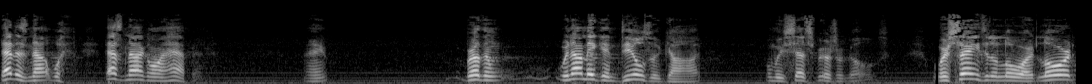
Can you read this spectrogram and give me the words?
That is not what, that's not going to happen. Right? Brethren, we're not making deals with God when we set spiritual goals. We're saying to the Lord, Lord,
